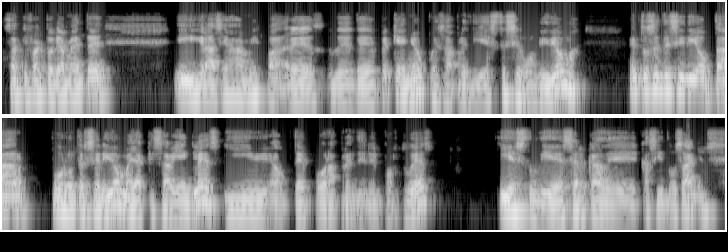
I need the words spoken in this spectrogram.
satisfactoriamente y gracias a mis padres desde pequeño pues aprendí este segundo idioma. Entonces decidí optar por un tercer idioma ya que sabía inglés y opté por aprender el portugués y estudié cerca de casi dos años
